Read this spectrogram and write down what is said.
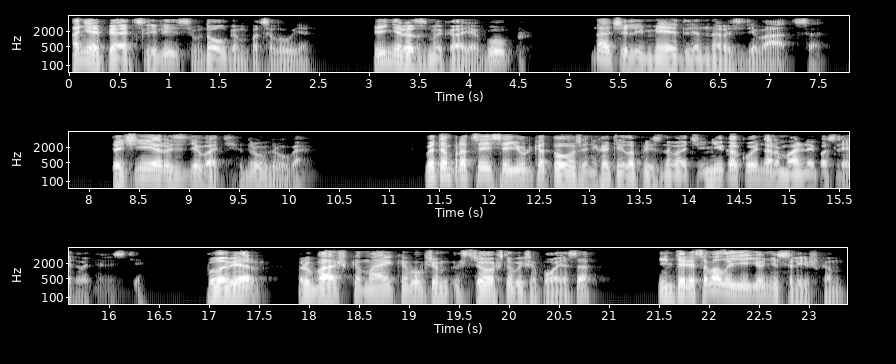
Они опять слились в долгом поцелуе и, не размыкая губ, начали медленно раздеваться. Точнее, раздевать друг друга. В этом процессе Юлька тоже не хотела признавать никакой нормальной последовательности. Пуловер, рубашка, майка, в общем, все, что выше пояса, интересовало ее не слишком.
